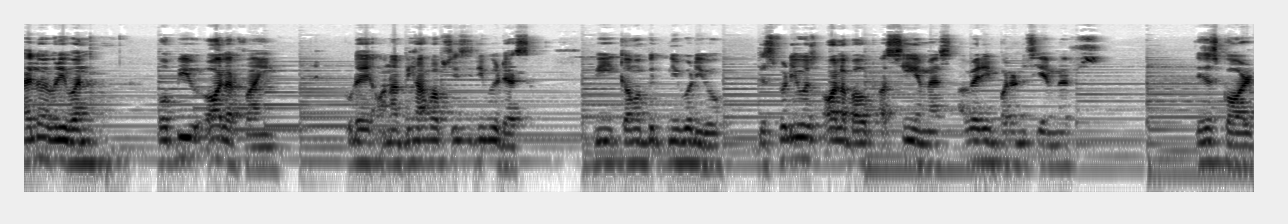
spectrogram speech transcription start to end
Hello everyone, hope you all are fine. Today on our behalf of CCTV desk, we come up with new video. This video is all about a CMS, a very important CMS. This is called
